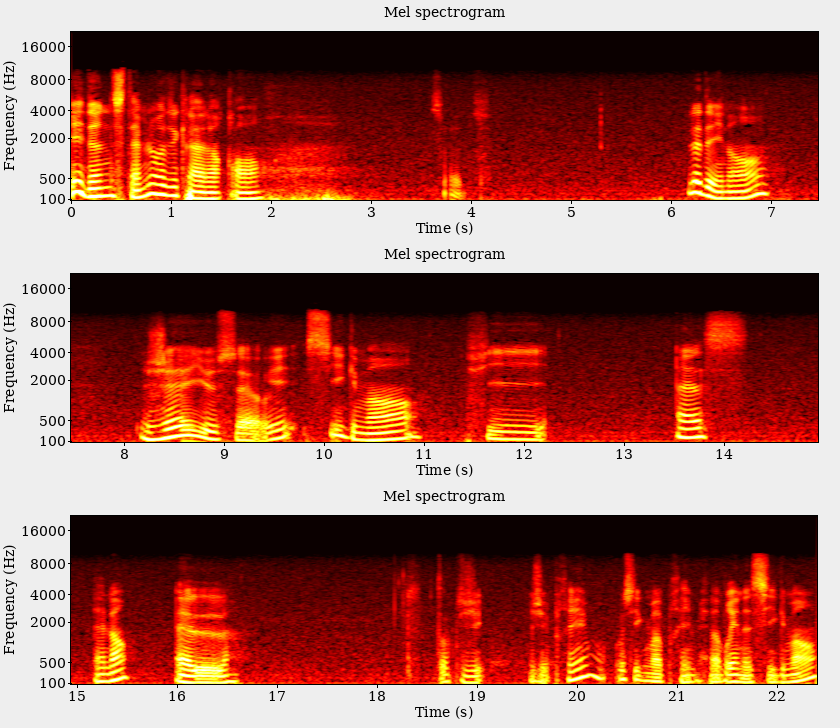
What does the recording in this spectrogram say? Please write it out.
إذا نستعملو هذيك العلاقة. لدينا G يساوي سيجما في S على L donc G G prime و سيجما prime حنا بغينا سيجما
